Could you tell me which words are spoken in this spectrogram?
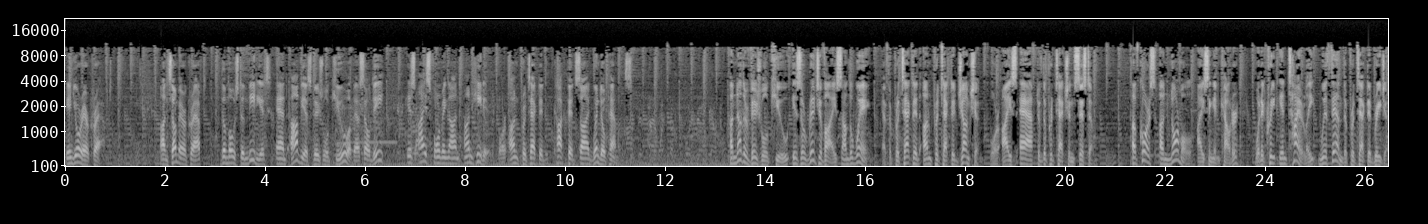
in your aircraft. On some aircraft, the most immediate and obvious visual cue of SLD is ice forming on unheated or unprotected cockpit side window panels. Another visual cue is a ridge of ice on the wing at the protected unprotected junction or ice aft of the protection system. Of course, a normal icing encounter would accrete entirely within the protected region.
